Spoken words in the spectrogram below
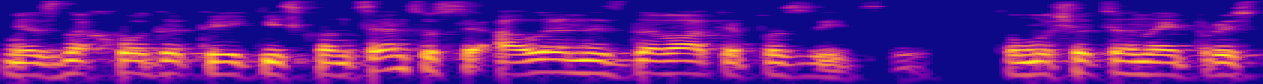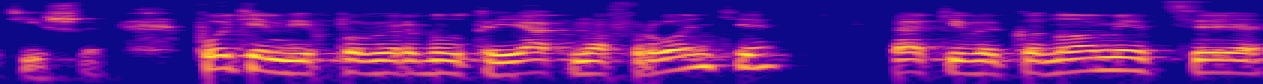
знаходити якісь консенсуси, але не здавати позиції, тому що це найпростіше. Потім їх повернути як на фронті, так і в економіці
